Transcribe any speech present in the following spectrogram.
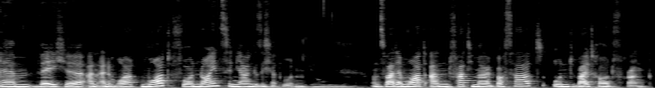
ähm, welche an einem Ort, Mord vor 19 Jahren gesichert wurden. Und zwar der Mord an Fatima Gosshardt und Waltraud Frank.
